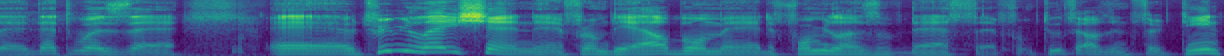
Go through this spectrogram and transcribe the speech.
That was uh, uh, Tribulation uh, from the album uh, The Formulas of Death uh, from 2013.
